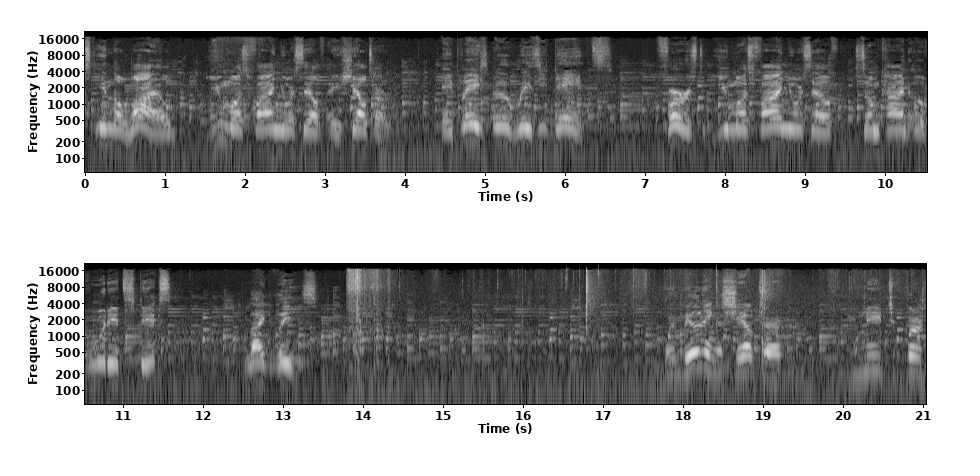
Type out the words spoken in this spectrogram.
Lost in the wild, you must find yourself a shelter. A place of residence. First, you must find yourself some kind of wooded sticks like these. When building a shelter, you need to first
